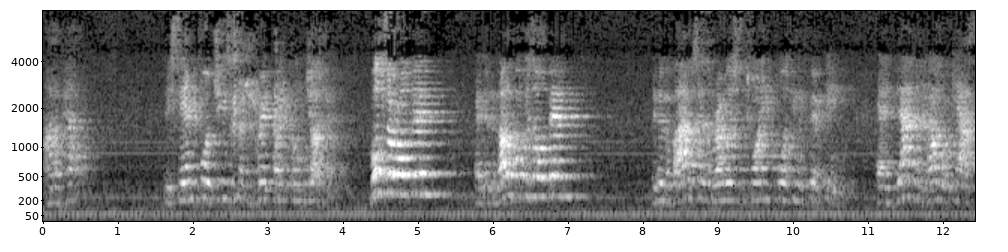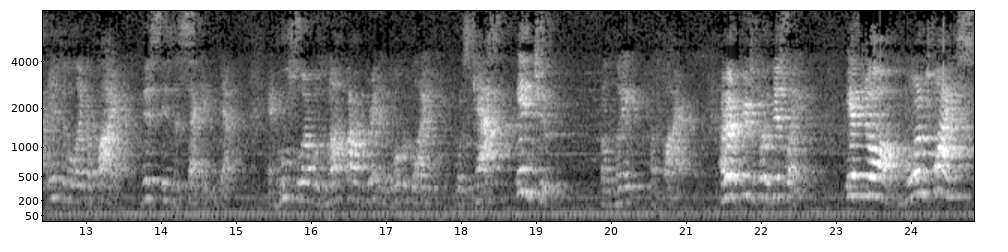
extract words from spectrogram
out of hell. They stand before Jesus at the great white throne judgment. Books are open, and then another book is open, And then the Bible says in Revelation 20, 14, and 15, and death and hell were cast into the lake of fire. This is the second death. And whosoever was not found written in the book of life was cast into the lake of fire. I heard a preacher put it this way. If you're born twice,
